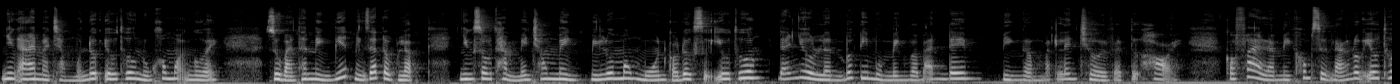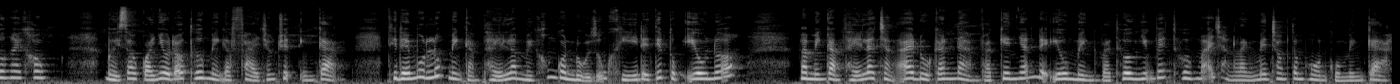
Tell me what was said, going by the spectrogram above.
nhưng ai mà chẳng muốn được yêu thương đúng không mọi người dù bản thân mình biết mình rất độc lập, nhưng sâu thẳm bên trong mình, mình luôn mong muốn có được sự yêu thương. Đã nhiều lần bước đi một mình vào ban đêm, mình ngẩng mặt lên trời và tự hỏi, có phải là mình không xứng đáng được yêu thương hay không? Bởi sau quá nhiều đau thương mình gặp phải trong chuyện tình cảm, thì đến một lúc mình cảm thấy là mình không còn đủ dũng khí để tiếp tục yêu nữa. Và mình cảm thấy là chẳng ai đủ can đảm và kiên nhẫn để yêu mình và thương những vết thương mãi chẳng lành bên trong tâm hồn của mình cả.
